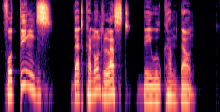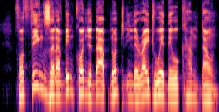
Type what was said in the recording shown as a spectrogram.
For things that cannot last, they will come down. For things that have been conjured up, not in the right way, they will come down.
